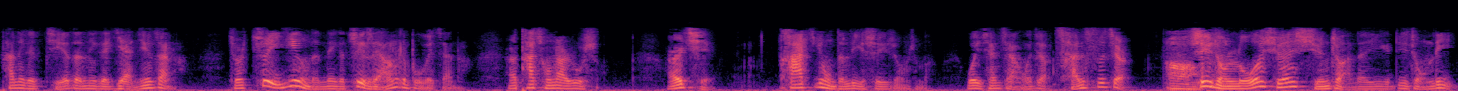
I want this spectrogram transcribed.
他那个结的那个眼睛在哪儿，就是最硬的那个最凉那个部位在哪儿，而他从那儿入手，而且他用的力是一种什么？我以前讲过叫蚕丝劲儿。哦，是一种螺旋旋转的一一种力，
